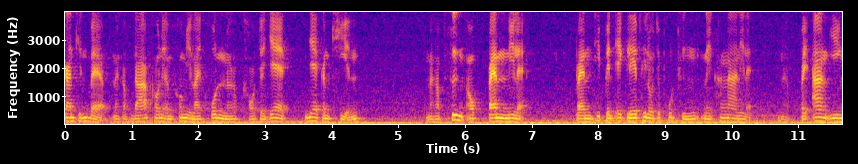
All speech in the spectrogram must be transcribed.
การเขียนแบบนะครับดาฟเขาเนี่ยเขามีหลายคนนะครับเขาจะแยกแยกกันเขียนนะครับ ซึ่งเอาแปนนี่แหละ แปนที่เป็นเอ็กเลฟที่เราจะพูดถึงในข้างหน้านี่แหละนะไปอ้างอิง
